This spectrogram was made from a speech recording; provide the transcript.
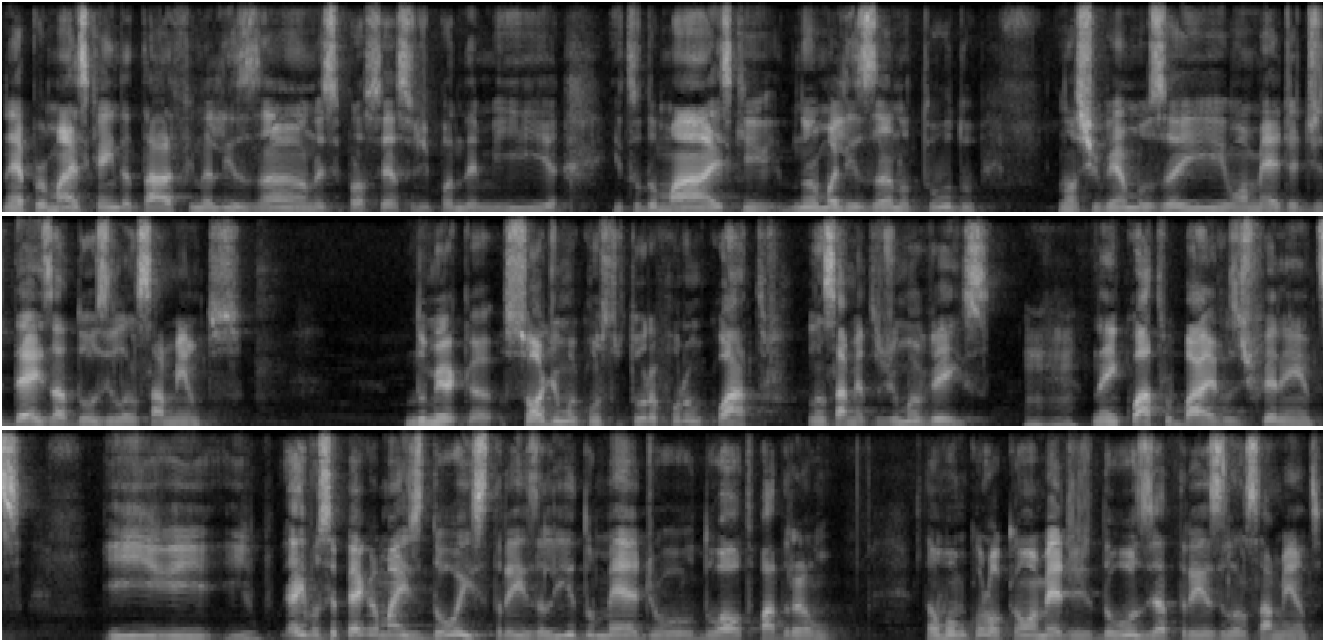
né? Por mais que ainda está finalizando esse processo de pandemia e tudo mais, que normalizando tudo, nós tivemos aí uma média de 10 a 12 lançamentos. Do mercado, só de uma construtora foram quatro lançamentos de uma vez, uhum. né? em quatro bairros diferentes. E, e, aí você pega mais dois, três ali do médio, do alto padrão. Então vamos colocar uma média de 12 a 13 lançamentos.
